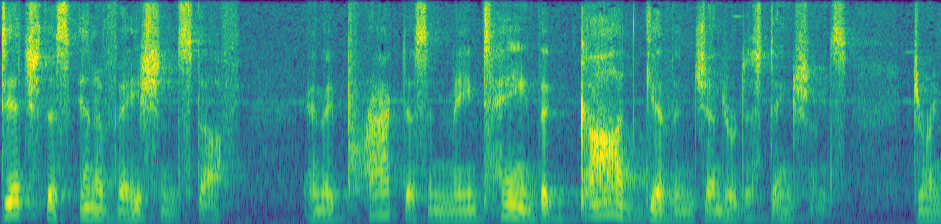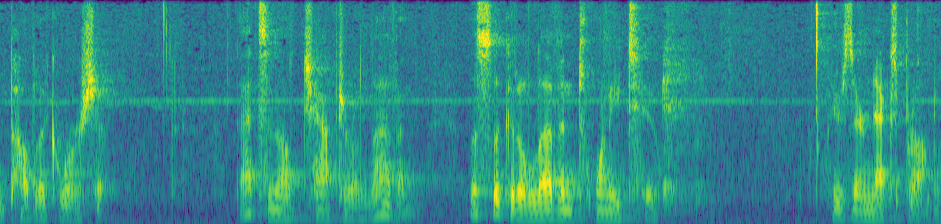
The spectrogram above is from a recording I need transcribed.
ditch this innovation stuff and they practice and maintain the God given gender distinctions during public worship. That's in chapter 11. Let's look at 1122. Here's their next problem.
